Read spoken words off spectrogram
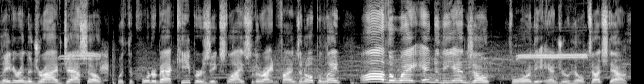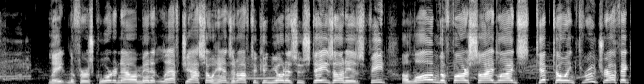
Later in the drive, Jasso with the quarterback keeper. Zeke slides to the right and finds an open lane all the way into the end zone for the Andrew Hill touchdown. Late in the first quarter now, a minute left. Jasso hands it off to Quinonez, who stays on his feet along the far sidelines, tiptoeing through traffic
